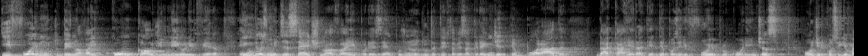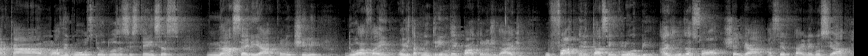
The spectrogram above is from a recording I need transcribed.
e foi muito bem no Havaí com o Claudinei Oliveira. Em 2017, no Havaí, por exemplo, o Júnior Dutra teve talvez a grande temporada da carreira dele. Depois ele foi para o Corinthians, onde ele conseguiu marcar nove gols e deu duas assistências na Série A com o time do Havaí. Hoje está com 34 anos de idade. O fato dele estar tá sem clube ajuda só chegar, acertar e negociar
